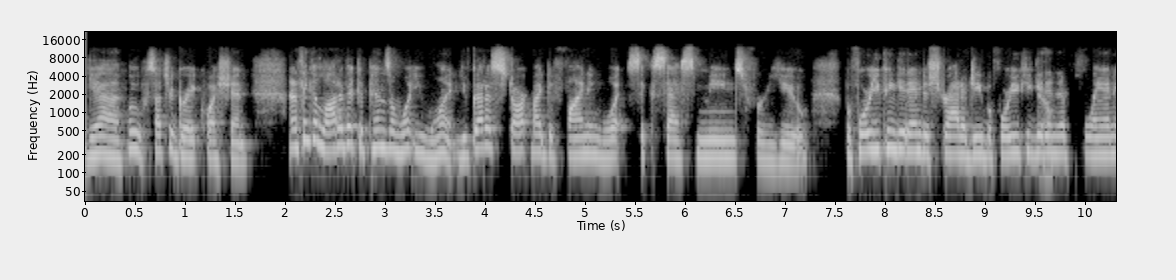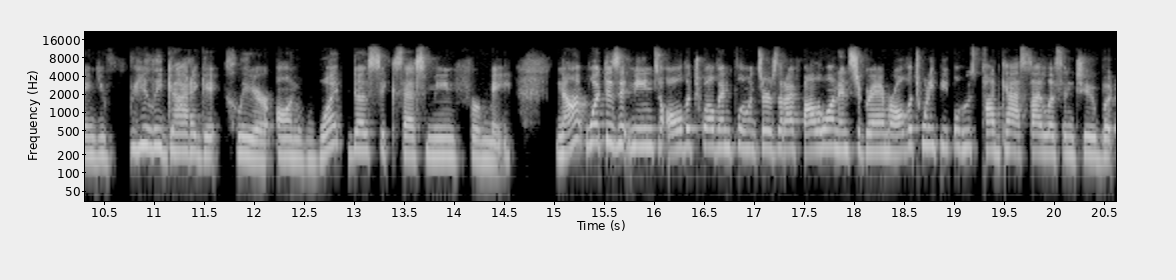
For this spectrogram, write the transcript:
Yeah. Oh, such a great question. And I think a lot of it depends on what you want. You've got to start by defining what success means for you. Before you can get into strategy, before you can get yeah. into planning, you've really got to get clear on what does success mean for me? Not what does it mean to all the 12 influencers that I follow on Instagram or all the 20 people whose podcasts I listen to, but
